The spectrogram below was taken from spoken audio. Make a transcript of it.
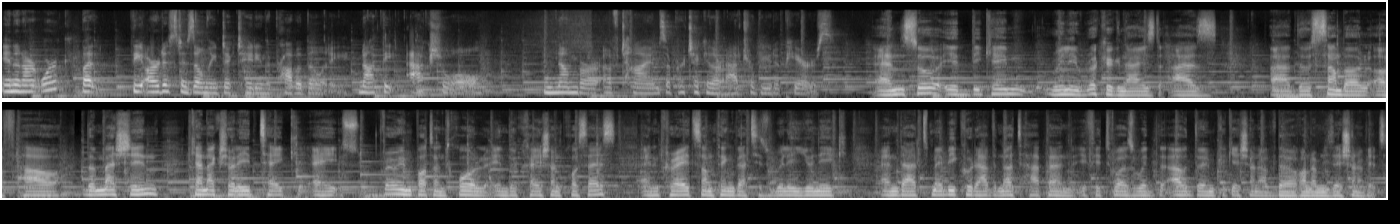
in an artwork, but the artist is only dictating the probability, not the actual number of times a particular attribute appears. And so it became really recognized as uh, the symbol of how the machine can actually take a very important role in the creation process and create something that is really unique and that maybe could have not happened if it was without the implication of the randomization of it.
